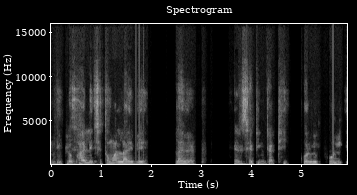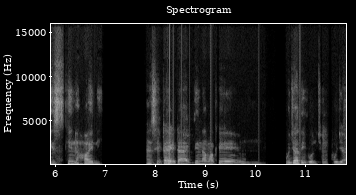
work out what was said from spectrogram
বিপ্লব ভাই লিখছে তোমার লাইভে লাইভের এর সেটিংটা ঠিক করবে ফুল স্ক্রিন হয়নি। হ্যাঁ সেটা এটা একদিন আমাকে উম, পূজা দি বলছিল পূজা।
